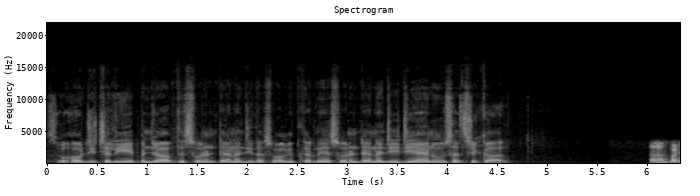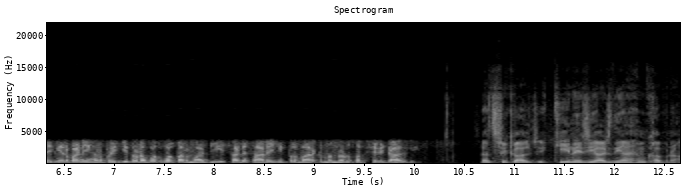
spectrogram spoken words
ਸੋ ਆਓ ਜੀ ਚਲਿਏ ਪੰਜਾਬ ਤੇ ਸਵਰਨ ਟੈਨਾ ਜੀ ਦਾ ਸਵਾਗਤ ਕਰਦੇ ਹਾਂ। ਸਵਰਨ ਟੈਨਾ ਜੀ ਜੀ ਆਇਆਂ ਨੂੰ ਸਤਿ ਸ਼੍ਰੀ ਅਕਾਲ। ਬੜੀ ਮਿਹਰਬਾਨੀ ਹਰਪ੍ਰੀਤ ਜੀ ਤੁਹਾਡਾ ਬਹੁਤ ਬਹੁਤ ਧੰਨਵਾਦ ਜੀ। ਸਾਡੇ ਸਾਰੇ ਹੀ ਪਰਿਵਾਰਕ ਮੈਂਬਰਾਂ ਨੂੰ ਸਤਿ ਸ਼੍ਰੀ ਅਕਾਲ ਜੀ। ਸਤਿ ਸ਼੍ਰੀ ਅਕਾਲ ਜੀ। ਕੀ ਨੇ ਜੀ ਅੱਜ ਦੀਆਂ ਅਹਿਮ ਖਬਰਾਂ?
